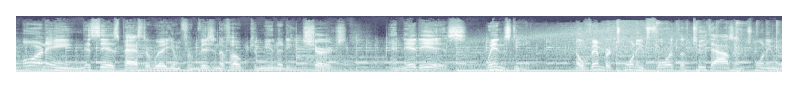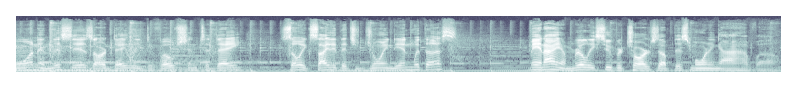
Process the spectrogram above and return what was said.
morning. This is Pastor William from Vision of Hope Community Church, and it is Wednesday, November 24th of 2021, and this is our daily devotion today. So excited that you joined in with us. Man, I am really supercharged up this morning. I have um,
